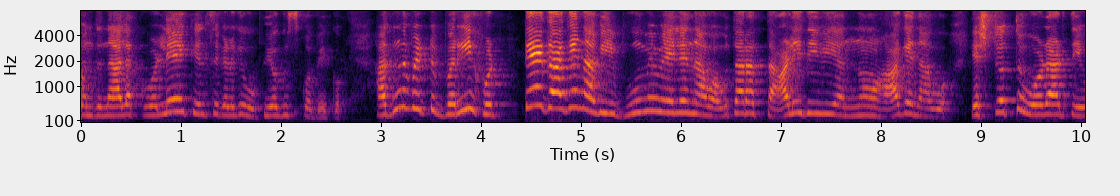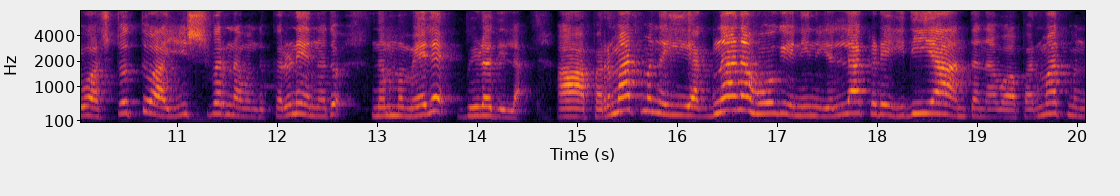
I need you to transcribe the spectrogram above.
ಒಂದು ನಾಲ್ಕು ಒಳ್ಳೆಯ ಕೆಲಸಗಳಿಗೆ ಉಪಯೋಗಿಸ್ಕೋಬೇಕು. ಅದನ್ನ ಬಿಟ್ಟು ಬರೀ ಹೊಟ್ಟೆಗಾಗಿ ನಾವು ಈ ಭೂಮಿ ಮೇಲೆ ನಾವು ಅವತಾರ ತಾಳಿದೀವಿ ಅನ್ನೋ ಹಾಗೆ ನಾವು ಎಷ್ಟೊತ್ತು ಓಡಾಡ್ತೀವೋ ಅಷ್ಟೊತ್ತು ಆ ಈಶ್ವರನ ಒಂದು ಕರುಣೆ ಅನ್ನೋದು ನಮ್ಮ ಮೇಲೆ ಬೀಳೋದಿಲ್ಲ. ಆ ಪರಮಾತ್ಮನ ಈ ಅಜ್ಞಾನ ಹೋಗಿ ನೀನು ಎಲ್ಲ ಕಡೆ ಇದೀಯಾ ಅಂತ ನಾವು ಆ ಪರಮಾತ್ಮನ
